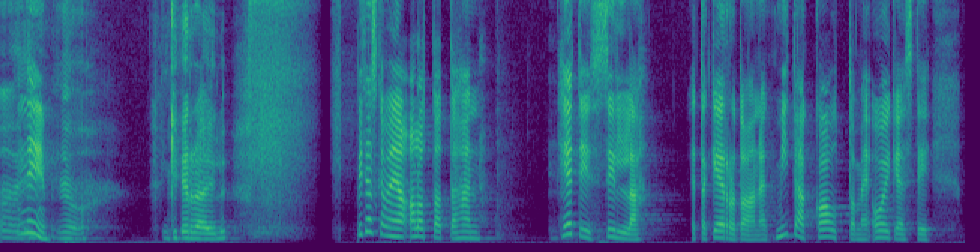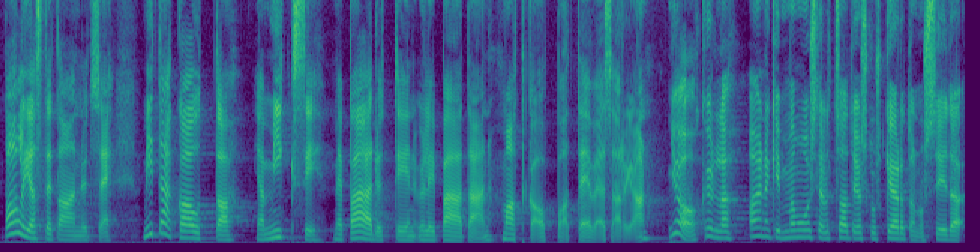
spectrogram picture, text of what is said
Ai, niin. Joo. Keräily. Pitäisikö meidän aloittaa tähän heti sillä, että kerrotaan, että mitä kautta me oikeasti paljastetaan nyt se, mitä kautta ja miksi me päädyttiin ylipäätään matkaoppaat TV-sarjaan. Joo, kyllä. Ainakin mä muistelen, että sä oot joskus kertonut siitä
